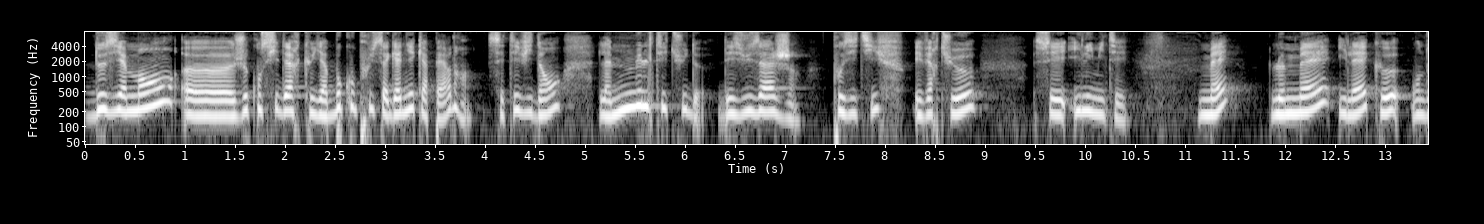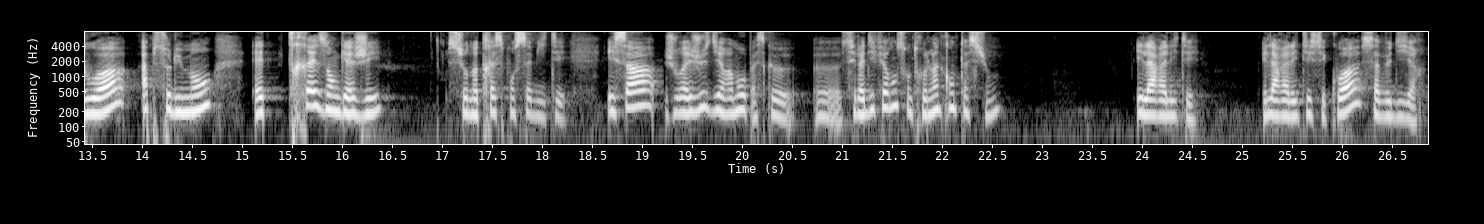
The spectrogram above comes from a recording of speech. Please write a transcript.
Deuxièmement, je considère qu'il y a beaucoup plus à gagner qu'à perdre. C'est évident. La multitude des usages positifs et vertueux c'est illimité. Mais le mais, il est que on doit absolument être très engagé sur notre responsabilité. Et ça, je voudrais juste dire un mot parce que euh, c'est la différence entre l'incantation et la réalité. Et la réalité, c'est quoi? Ça veut dire,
